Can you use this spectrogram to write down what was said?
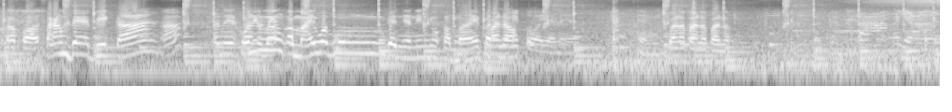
Tapos? Parang bebe ka. Ha? Ano, Kunin paano mo ba? yung kamay, wag mong ganyanin yung kamay. Parang Paano? ganito, ayan, ayan. Ayan. Paano, paano, paano? Lang, ayan.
